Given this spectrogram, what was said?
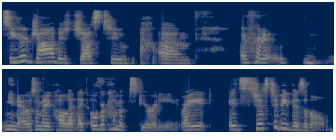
so your job is just to um i've heard it you know somebody call it like overcome obscurity right it's just to be visible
